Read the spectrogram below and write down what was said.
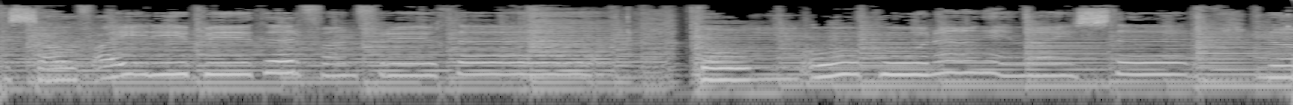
gesalf uit die beker van vreugde. Kom o koning en luister na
